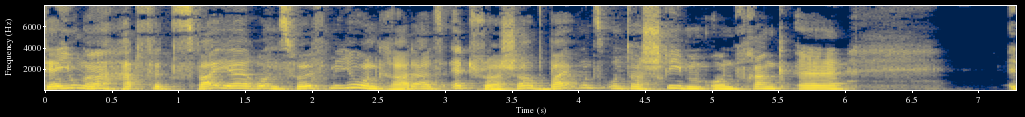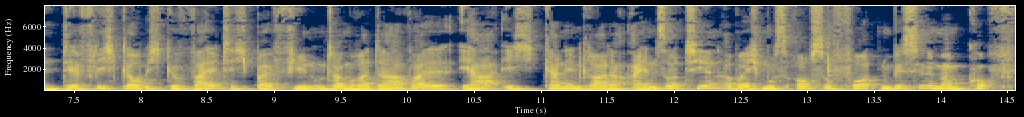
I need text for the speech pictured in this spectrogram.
Der Junge hat für zwei Jahre und zwölf Millionen gerade als Edge Rusher bei uns unterschrieben und Frank, äh, der fliegt, glaube ich, gewaltig bei vielen unterm Radar, weil ja, ich kann ihn gerade einsortieren, aber ich muss auch sofort ein bisschen in meinem Kopf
